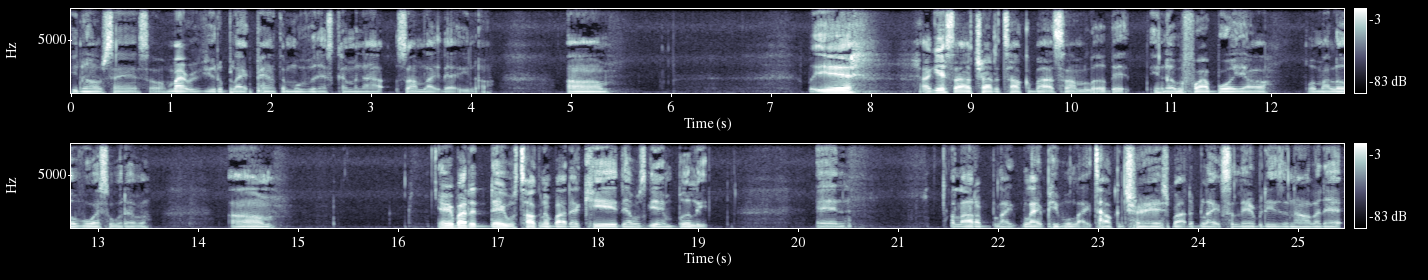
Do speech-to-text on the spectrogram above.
you know what I'm saying? So, might review the Black Panther movie that's coming out, something like that, you know. Um but yeah, I guess I'll try to talk about something a little bit, you know, before I bore y'all with my little voice or whatever. Um, everybody today was talking about that kid that was getting bullied, and a lot of like black people like talking trash about the black celebrities and all of that.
